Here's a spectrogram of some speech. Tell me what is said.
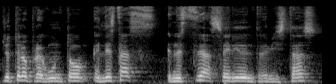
Yo te lo pregunto, en, estas, en esta serie de entrevistas,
